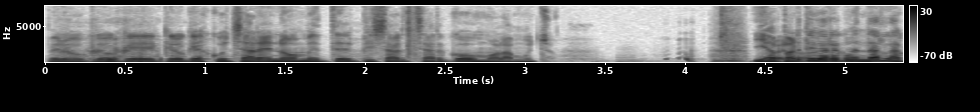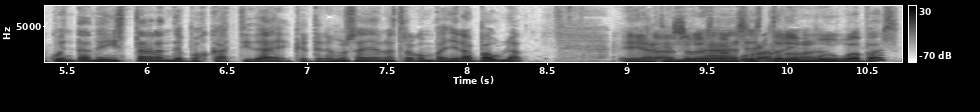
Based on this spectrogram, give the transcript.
Pero creo que, creo que escuchar a Enos meter, pisar charcos mola mucho. Y Bueno, aparte voy a eh, recomendar la cuenta de Instagram de Podcastidae, que tenemos allá a nuestra compañera Paula, eh, Ah, haciendo unas stories ¿eh? muy guapas.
